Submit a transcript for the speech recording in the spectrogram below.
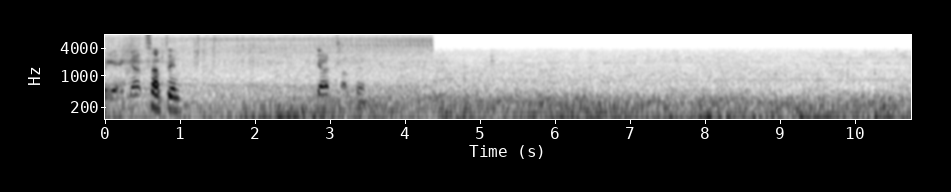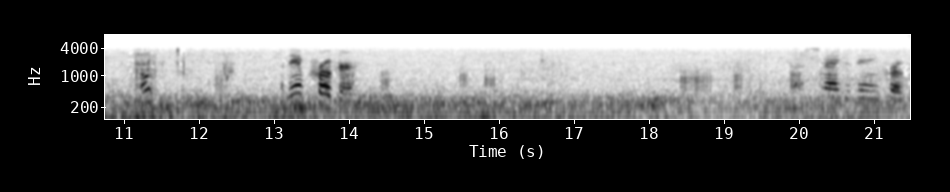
Oh yeah, got something. Got something. Oh, a damn croaker. Snagged a dang croaker.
